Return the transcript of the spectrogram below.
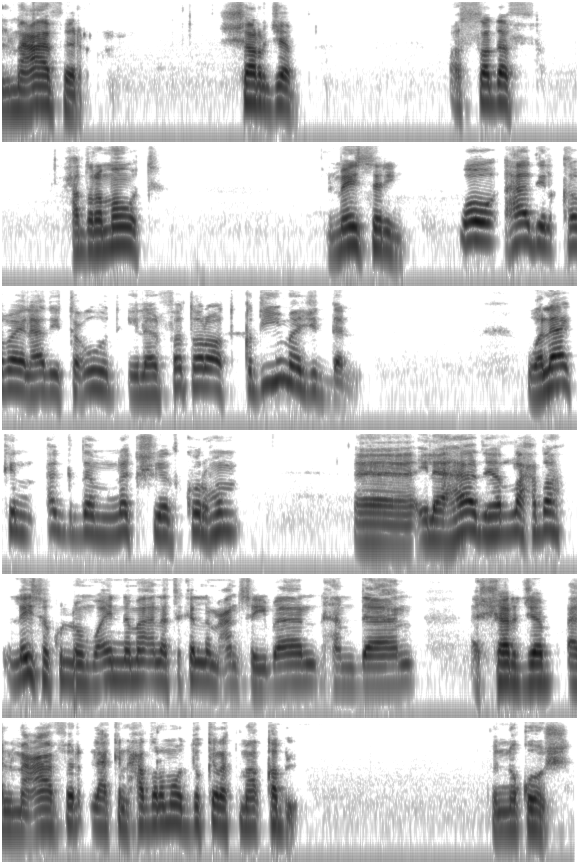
المعافر شرجب الصدف حضرموت الميسري. وهذه القبائل هذه تعود إلى فترات قديمة جدا. ولكن أقدم نكش يذكرهم آه إلى هذه اللحظة ليس كلهم وإنما أنا أتكلم عن سيبان همدان الشرجب المعافر لكن حضرموت ذكرت ما قبل في النقوش.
